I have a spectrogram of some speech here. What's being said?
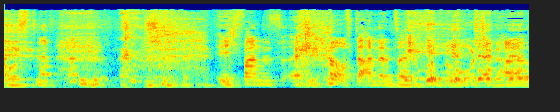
Brust. ich fand es äh, auf der anderen Seite vom Büro steht halt.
